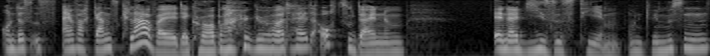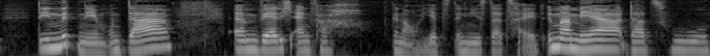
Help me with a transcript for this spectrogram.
Und das ist einfach ganz klar, weil der Körper gehört halt auch zu deinem Energiesystem. Und wir müssen den mitnehmen. Und da ähm, werde ich einfach, genau, jetzt in nächster Zeit immer mehr dazu,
